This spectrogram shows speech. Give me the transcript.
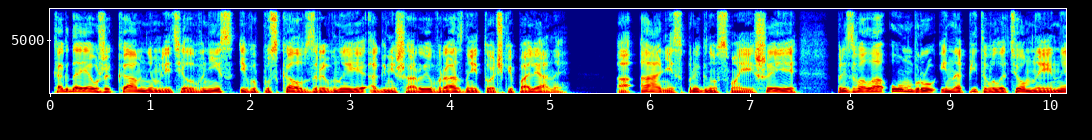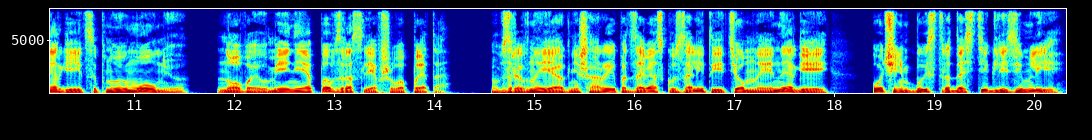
когда я уже камнем летел вниз и выпускал взрывные огнешары в разные точки поляны, а Ани, спрыгнув с моей шеи, призвала Умбру и напитывала темной энергией цепную молнию, новое умение повзрослевшего Пэта. Взрывные огнешары под завязку залитые темной энергией очень быстро достигли земли,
